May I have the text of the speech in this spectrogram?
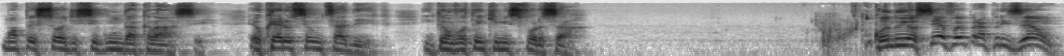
uma pessoa de segunda classe? Eu quero ser um tzadik, então vou ter que me esforçar. quando Yosef foi para a prisão,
